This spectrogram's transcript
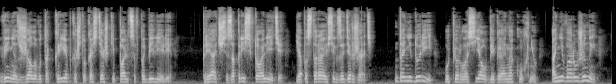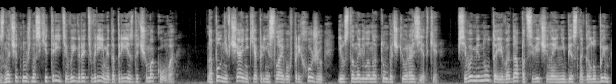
Веня сжал его так крепко, что костяшки пальцев побелели. «Прячься, запрись в туалете, я постараюсь их задержать». «Да не дури», – уперлась я, убегая на кухню. «Они вооружены, значит, нужно схитрить и выиграть время до приезда Чумакова». Наполнив чайник, я принесла его в прихожую и установила на тумбочке у розетки. Всего минута, и вода, подсвеченная небесно-голубым,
